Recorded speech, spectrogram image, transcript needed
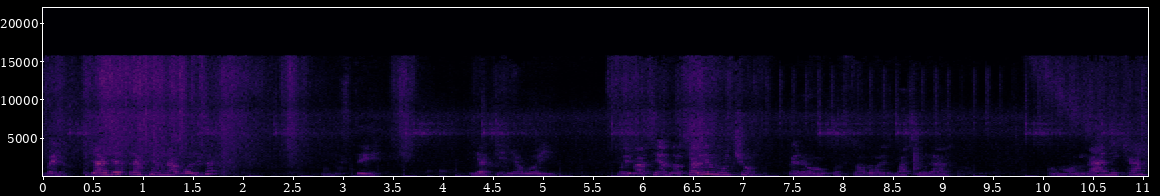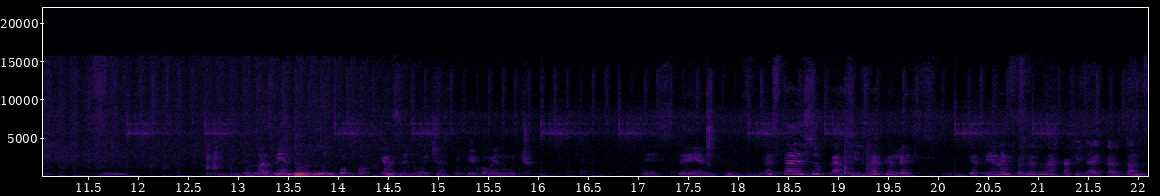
Bueno, ya ya traje una bolsa. Este, y aquí ya voy, voy vaciando. Sale mucho, pero pues todo es basura como orgánica y pues más bien son sus popos que hacen muchas porque comen mucho. Este esta es su casita que les que tienen pues es una cajita de cartón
